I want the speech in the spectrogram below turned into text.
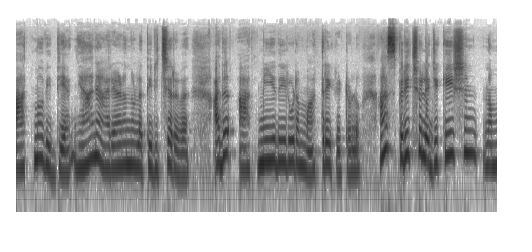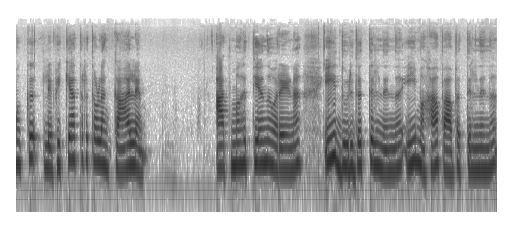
ആത്മവിദ്യ ഞാൻ ആരാണെന്നുള്ള തിരിച്ചറിവ് അത് ആത്മീയതയിലൂടെ മാത്രമേ കിട്ടുള്ളൂ. ആ സ്പിരിച്വൽ എഡ്യൂക്കേഷൻ നമുക്ക് ലഭിക്കാത്തടത്തോളം കാലം ആത്മഹത്യ എന്ന് പറയുന്ന ഈ ദുരിതത്തിൽ നിന്ന് ഈ മഹാപാപത്തിൽ നിന്ന്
